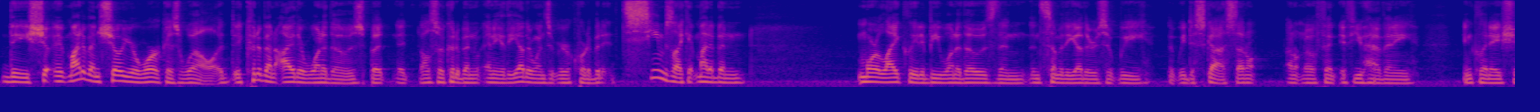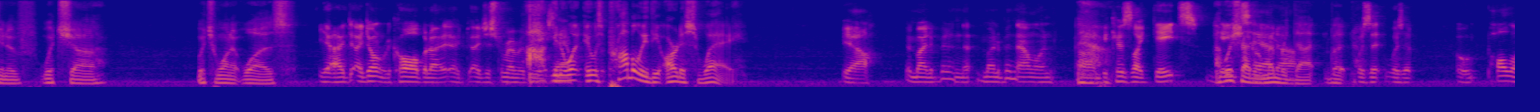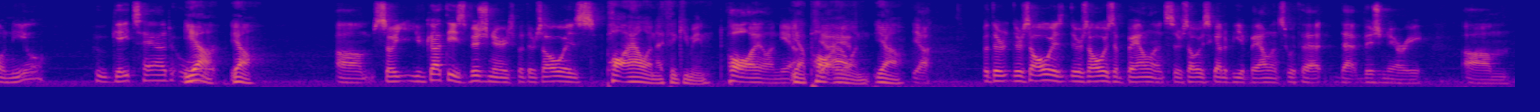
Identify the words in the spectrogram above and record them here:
the show, it might have been show your work as well. It, it, could have been either one of those, but it also could have been any of the other ones that we recorded. But it seems like it might have been more likely to be one of those than, than some of the others that we that we discussed. I don't I don't know if it, if you have any inclination of which uh, which one it was. Yeah, I, I don't recall, but I I, just remember. The ah, you know what? It was probably the Artist's Way. Yeah, it might have been that, might have been that one yeah. um, because like Gates. I wish I'd remembered uh, that, but was it was it oh, Paul O'Neill who Gates had? Or, yeah, yeah. Um, so you've got these visionaries, but there's always Paul Allen. I think you mean Paul Allen. Yeah. Yeah, Paul yeah, Allen. Yeah. yeah. But there, there's always there's always a balance. There's always got to be a balance with that that visionary. Um,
